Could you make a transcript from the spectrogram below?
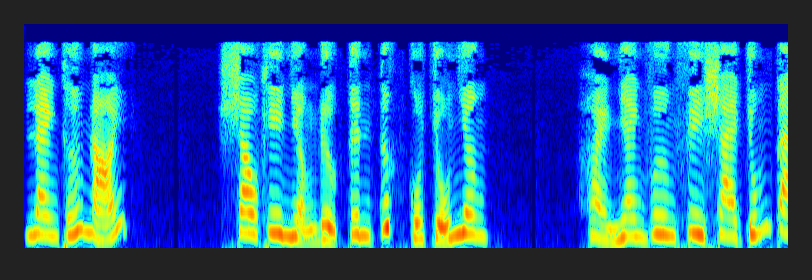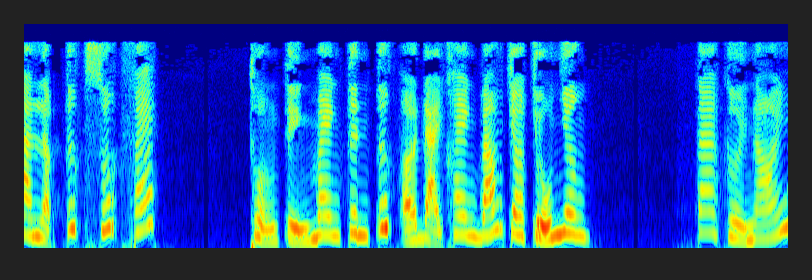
Lan Thứ nói. Sau khi nhận được tin tức của chủ nhân, Hoàng Nhan Vương Phi sai chúng ta lập tức xuất phát. Thuận tiện mang tin tức ở Đại Khang báo cho chủ nhân. Ta cười nói.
